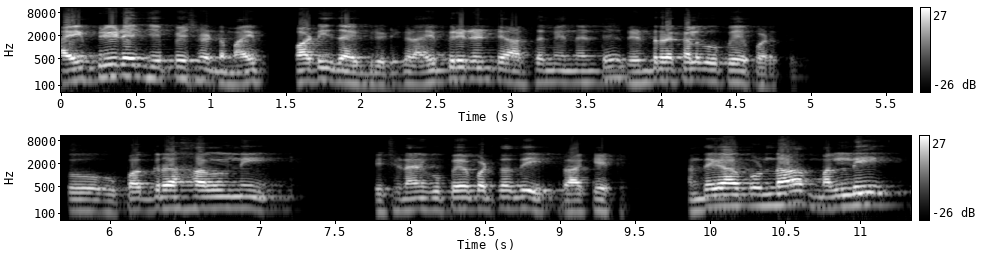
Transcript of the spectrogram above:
హైబ్రిడ్ అని చెప్పేసి అంటాం. Hi what is hybrid? ఇక్కడ హైబ్రిడ్ అంటే అర్థం ఏంటంటే రెండు రకాలుగా ఉపయోగపడుతుంది. సో ఉపగ్రహాలని పెంచడానికి ఉపయోగపడుతుంది రాకెట్. అంతేకాకుండా మళ్ళీ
